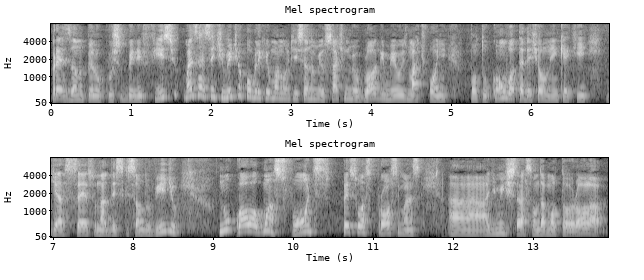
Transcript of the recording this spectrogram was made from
prezando pelo custo-benefício. Mas recentemente eu publiquei uma notícia no meu site, no meu blog, meusmartphone.com. Vou até deixar o link aqui de acesso na descrição do vídeo no qual algumas fontes, pessoas próximas à administração da Motorola,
